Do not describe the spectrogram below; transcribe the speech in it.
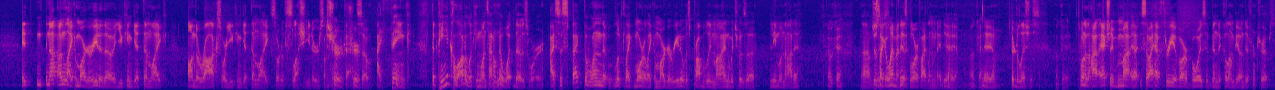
it not unlike a margarita though. You can get them like on the rocks, or you can get them like sort of slushied or something Sure, like that. sure. So I think the pina colada looking ones. I don't know what those were. I suspect the one that looked like more like a margarita was probably mine, which was a limonade. Okay. Um, Just like a lemonade. It is glorified lemonade. Yeah, yeah. Okay. Yeah, yeah. They're delicious. Okay. It's one of the high. Actually, my uh, so I have three of our boys have been to Colombia on different trips,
